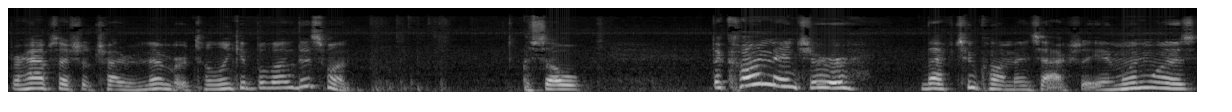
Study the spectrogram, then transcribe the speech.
Perhaps I shall try to remember to link it below this one. So, the commenter left two comments actually, and one was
